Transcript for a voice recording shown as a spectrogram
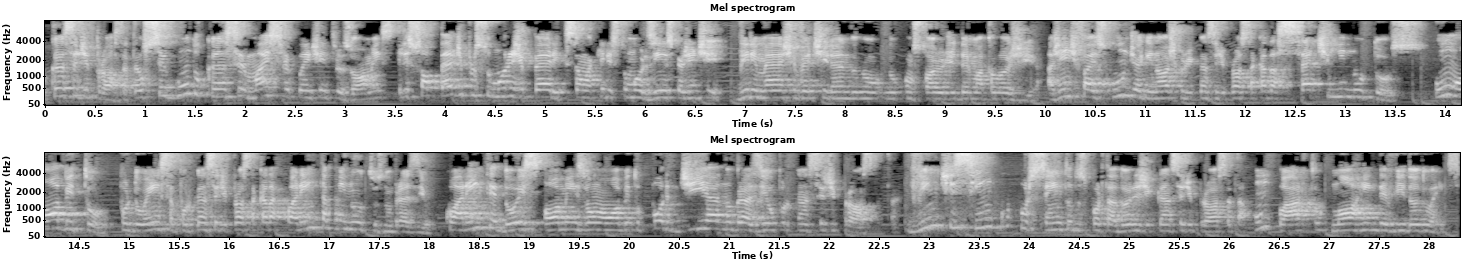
o câncer de próstata é o segundo câncer mais frequente entre os homens. Ele só perde para os tumores de pele, que são aqueles tumorzinhos que a gente vira e mexe vê tirando no, no consultório de dermatologia. A gente faz um diagnóstico de câncer de próstata a cada 7 minutos. Um óbito por doença por câncer de próstata a cada 40 minutos no Brasil. 42 homens vão ao óbito por dia no Brasil por câncer de próstata. 25% dos portadores de câncer de próstata, um quarto, morrem devido à doença.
